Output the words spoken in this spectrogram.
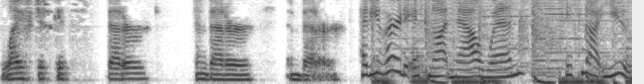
life just gets better and better and better. Have you heard if not now, when? If not you,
